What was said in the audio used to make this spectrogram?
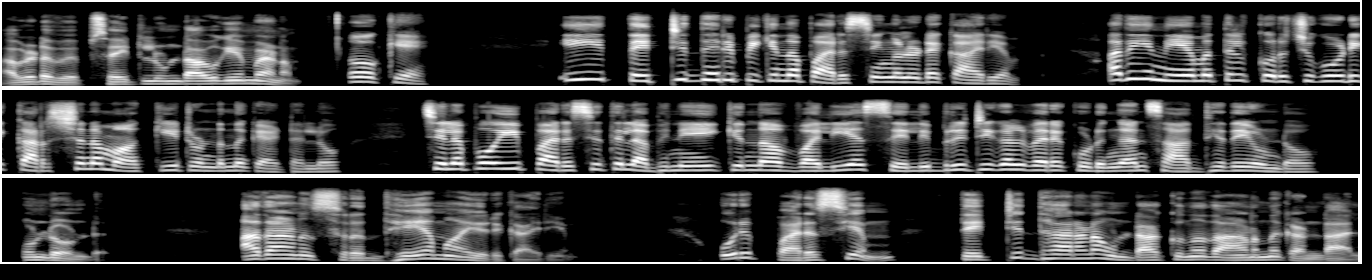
അവരുടെ വെബ്സൈറ്റിൽ ഉണ്ടാവുകയും വേണം. ഓക്കെ. ഈ തെറ്റിദ്ധരിപ്പിക്കുന്ന പരസ്യങ്ങളുടെ കാര്യം അത് ഈ നിയമത്തിൽ കുറച്ചുകൂടി കർശനമാക്കിയിട്ടുണ്ടെന്ന് കേട്ടല്ലോ. ചിലപ്പോ ഈ പരസ്യത്തിൽ അഭിനയിക്കുന്ന വലിയ സെലിബ്രിറ്റികൾ വരെ കുടുങ്ങാൻ സാധ്യതയുണ്ടോ? ഉണ്ടോ ഉണ്ട്. അതാണ് ശ്രദ്ധേയമായൊരു കാര്യം. ഒരു പരസ്യം തെറ്റിദ്ധാരണ ഉണ്ടാക്കുന്നതാണെന്ന് കണ്ടാൽ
